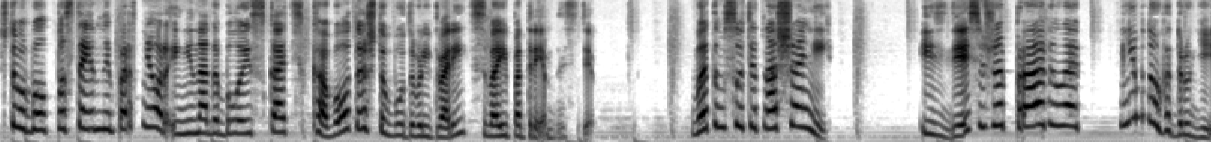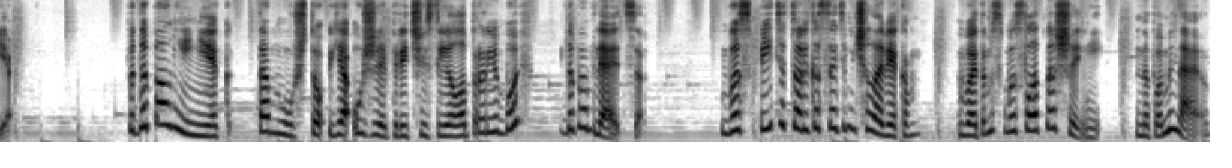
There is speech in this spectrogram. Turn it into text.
Чтобы был постоянный партнер и не надо было искать кого-то, чтобы удовлетворить свои потребности. В этом суть отношений. И здесь уже правила немного другие. В дополнение к тому, что я уже перечислила про любовь, добавляется – вы спите только с этим человеком. В этом смысл отношений. Напоминаю.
